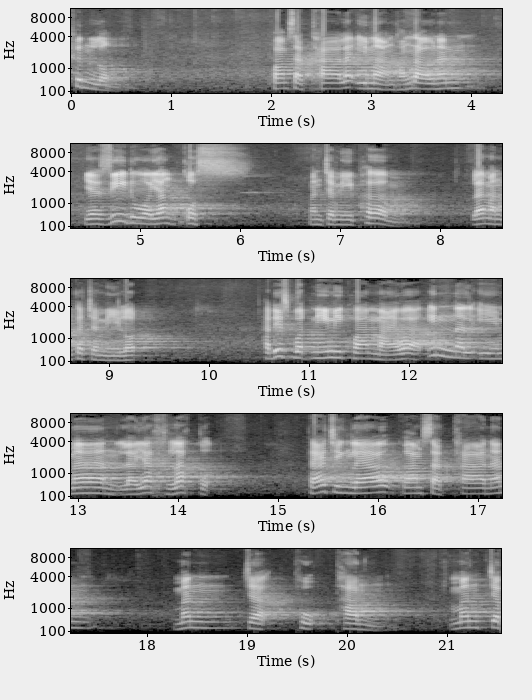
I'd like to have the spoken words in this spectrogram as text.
ขึ้นลง ความศรัทธาและอีมานของเรานั้นยาซีดัวยังกุส มันจะมีเพิ่ม และมันก็จะมีลด ฮะดิษบทนี้มีความหมายว่าอินนัลอีมานลายัคลักแท้จริงแล้วความศรัทธานั้น มันจะผุพัง มันจะ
